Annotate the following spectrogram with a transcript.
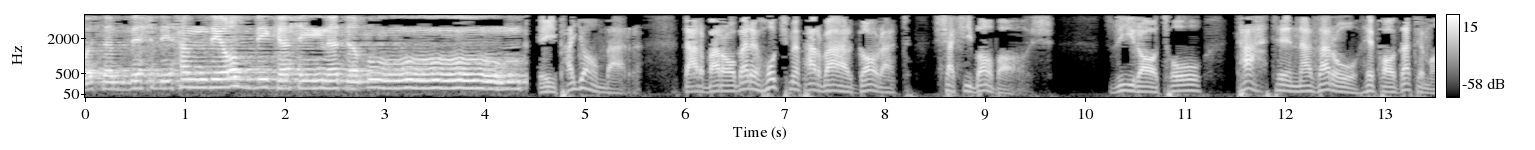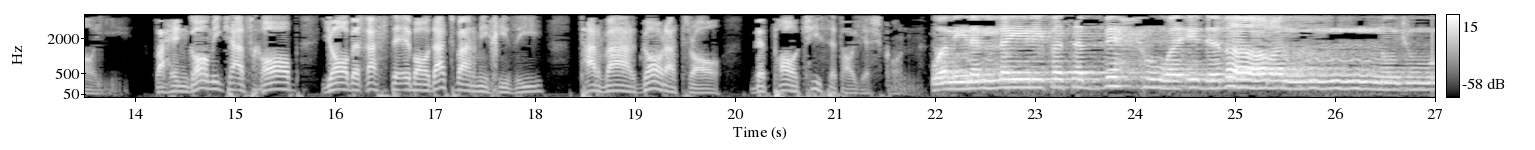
وسبح بحمد ربك حين تقوم. ای پیامبر در برابر حکم پروردگارت شکیبا باش زیرا تو تحت نظر و حفاظت مایی و هنگامی که از خواب یا به قصد عبادت برمیخیزی پروردگارت را به پاکی ستایش کن. و من اللیل فسبحه و ادبار النجوم.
